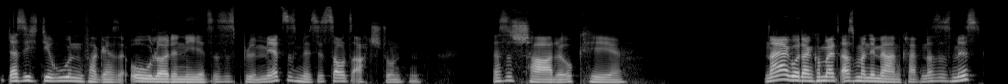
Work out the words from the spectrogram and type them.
dass ich die Runen vergesse? Oh, Leute, nee, jetzt ist es blöd. Jetzt ist Mist. Jetzt dauert es 8 Stunden. Das ist schade. Okay. Naja gut, dann können wir jetzt erstmal nicht mehr angreifen. Das ist Mist.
